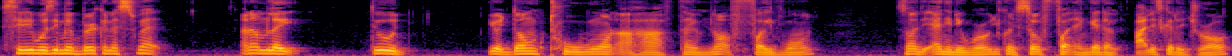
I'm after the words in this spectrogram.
City was even breaking a sweat. And I'm like, dude, you're down 2 1 at half time, not 5 1. It's not the end of the world. You can still fight and get a, at least get a draw.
